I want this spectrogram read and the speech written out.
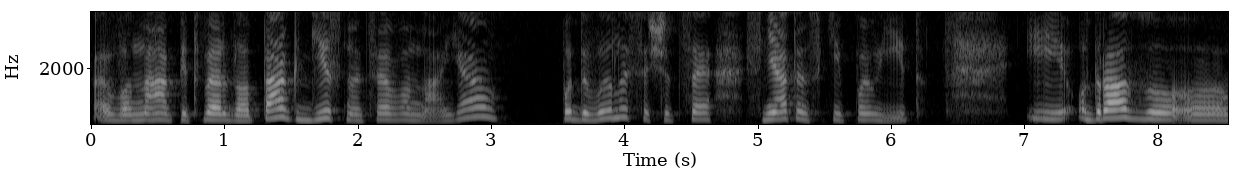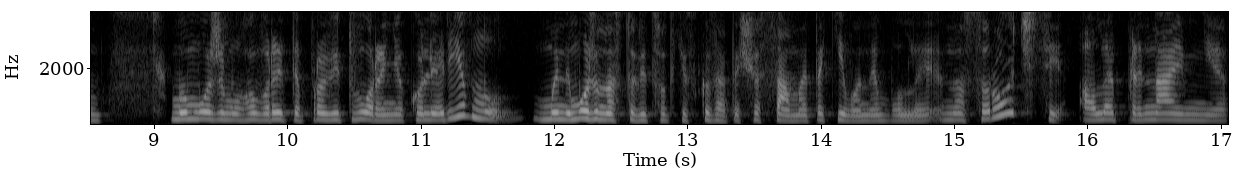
е, вона підтвердила, так, дійсно, це вона. Я подивилася, що це снятинський повіт. І одразу е, ми можемо говорити про відтворення кольорів. Ну, ми не можемо на 100% сказати, що саме такі вони були на сорочці, але принаймні е,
